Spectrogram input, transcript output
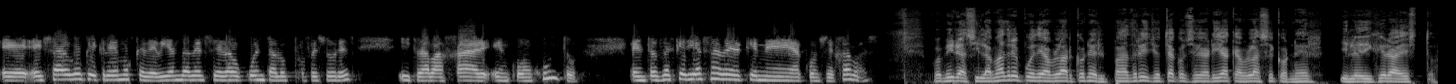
Eh, es algo que creemos que debían de haberse dado cuenta los profesores y trabajar en conjunto. Entonces quería saber qué me aconsejabas. Pues mira, si la madre puede hablar con el padre, yo te aconsejaría que hablase con él y le dijera esto.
